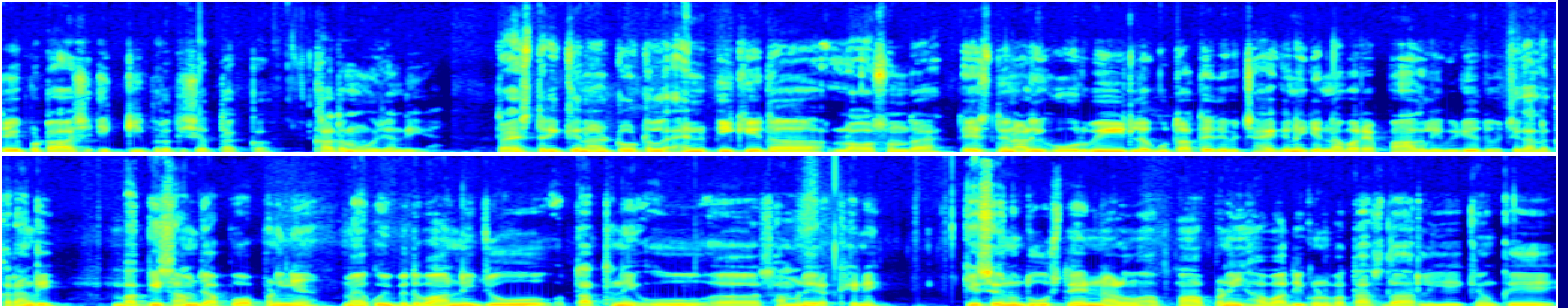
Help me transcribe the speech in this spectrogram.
ਤੇ ਪੋਟਾਸ਼ 21% ਤੱਕ ਖਤਮ ਹੋ ਜਾਂਦੀ ਹੈ। ਤਾਂ ਇਸ ਤਰੀਕੇ ਨਾਲ ਟੋਟਲ ਐਨਪੀਕੇ ਦਾ ਲਾਸ ਹੁੰਦਾ ਹੈ ਤੇ ਇਸ ਦੇ ਨਾਲ ਹੀ ਹੋਰ ਵੀ ਲਘੂ ਤੱਤ ਇਹਦੇ ਵਿੱਚ ਹੈਗੇ ਨੇ, ਜਿਨ੍ਹਾਂ ਬਾਰੇ ਆਪਾਂ ਅਗਲੀ ਵੀਡੀਓ ਦੇ ਵਿੱਚ ਗੱਲ ਕਰਾਂਗੇ। ਬਾਕੀ ਸਮਝ ਆਪੋ ਆਪਣੀ ਹੈ, ਮੈਂ ਕੋਈ ਵਿਦਵਾਨ ਨਹੀਂ, ਜੋ ਤੱਥ ਨੇ ਉਹ ਸਾਹਮਣੇ ਰੱਖੇ ਨੇ। ਕਿਸੇ ਨੂੰ ਦੋਸ਼ ਦੇਣ ਨਾਲੋਂ ਆਪਾਂ ਆਪਣੀ ਹਵਾ ਦੀ ਗੁਣਵੱਤਾ ਸੁਧਾਰ ਲਈਏ, ਕਿਉਂਕਿ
